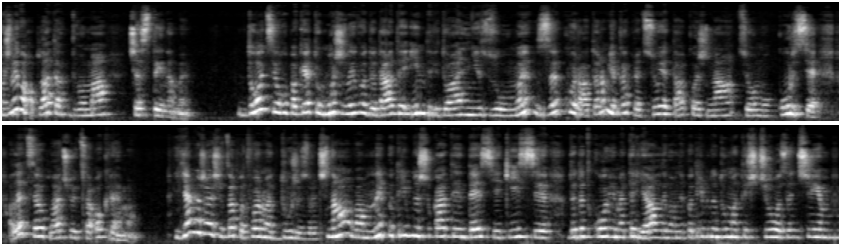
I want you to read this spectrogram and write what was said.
Можливо, оплата двома частинами. До цього пакету можливо додати індивідуальні зуми з куратором, яка працює також на цьому курсі, але це оплачується окремо. Я вважаю, що ця платформа дуже зручна. Вам не потрібно шукати десь якісь е, додаткові матеріали, вам не потрібно думати, що за чим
